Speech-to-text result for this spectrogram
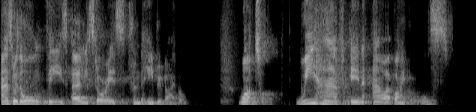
As with all these early stories from the Hebrew Bible, what we have in our Bibles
